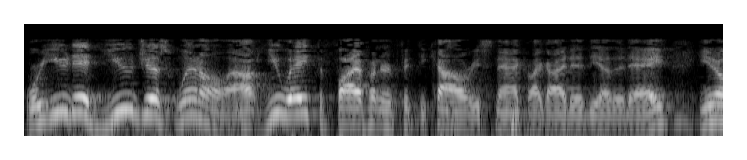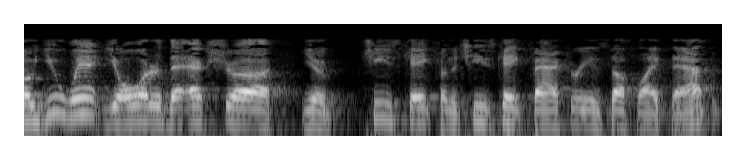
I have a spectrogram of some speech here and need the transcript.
where you did, you just went all out. You ate the 550 calorie snack like I did the other day. You know, you went, you ordered the extra, you know, cheesecake from the Cheesecake Factory and stuff like that.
